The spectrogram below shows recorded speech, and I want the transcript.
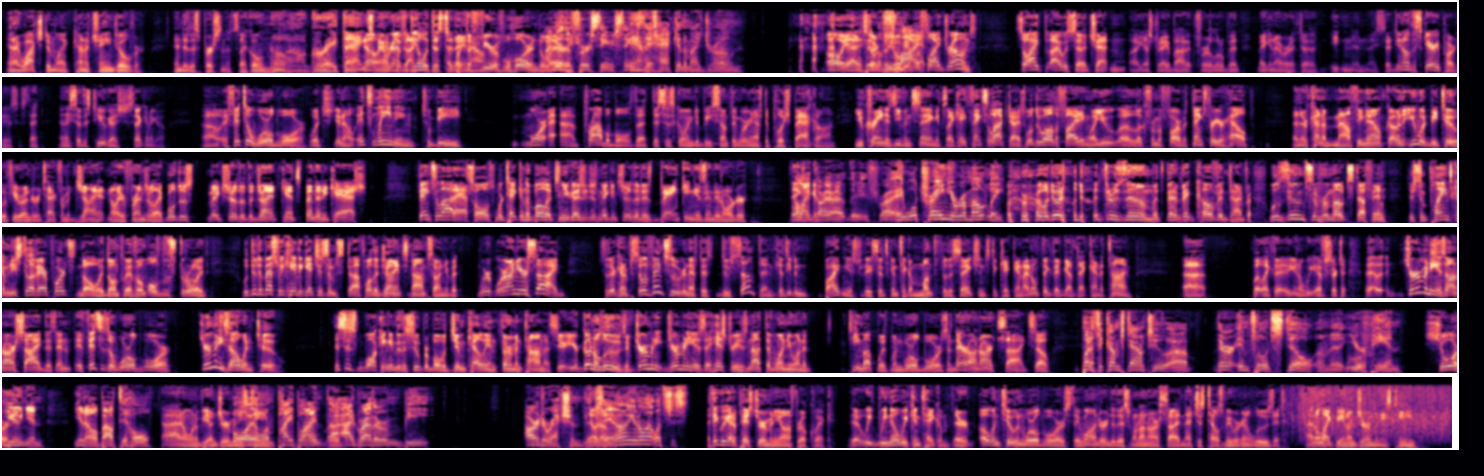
And I watched him like kind of change over into this person that's like, oh no, Oh, great! And I know. man. and We're gonna have put- to deal with this I today put the now. fear of war into I Larry. know the first thing you're saying is Damn they hack into my drone. Oh yeah, they Won't be start, able to you won't be able to it. fly drones. So I I was uh, chatting uh, yesterday about it for a little bit. Megan and I were at uh, Eaton, and I said, you know, the scary part is is that, and I said this to you guys just a second ago. Uh, if it's a world war, which you know, it's leaning to be more uh, probable that this is going to be something we're going to have to push back on. Ukraine is even saying it's like, hey, thanks a lot, guys. We'll do all the fighting while you uh, look from afar, but thanks for your help. And they're kind of mouthy now. You would be too if you were under attack from a giant, and all your friends are like, "We'll just make sure that the giant can't spend any cash." Thanks a lot, assholes. We're taking the bullets, and you guys are just making sure that his banking isn't in order. I like our. Uh, they throw, hey, we'll train you remotely. we'll do it. We'll do it through Zoom. It's been a big COVID time for. We'll zoom some remote stuff in. There's some planes coming. Do you still have airports? No, we don't. We have them all destroyed. We'll do the best we can to get you some stuff while the giant stomps on you. But we're we're on your side. So they're kind of. So eventually we're going to have to do something because even Biden yesterday said it's going to take a month for the sanctions to kick in. I don't think they've got that kind of time. Uh, but like the you know we have start to, uh, Germany is on our side. This and if this is a world war, Germany's zero and two. This is walking into the Super Bowl with Jim Kelly and Thurman Thomas. You're, you're going to lose if Germany. Germany is a history is not the one you want to team up with when world wars, and they're on our side. So But if it comes down to uh, their influence still on the European sure, Union, you know about the whole I don't want to be on Germany's oil team. and pipeline. I- I'd rather be our direction than No, no. saying, "Oh, you know what? Let's just." I think we got to piss Germany off real quick. Uh, We we know we can take them. They're zero and two in world wars. They wander into this one on our side, and that just tells me we're going to lose it. I don't like being on Germany's team.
